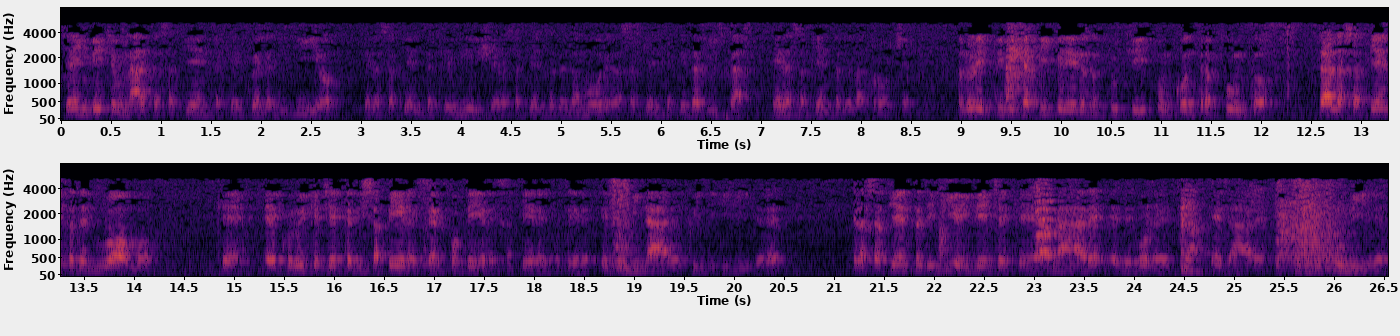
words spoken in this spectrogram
C'è invece un'altra sapienza che è quella di Dio, che è la sapienza che unisce, la sapienza dell'amore, la sapienza che dà vita e la sapienza della croce. Allora i primi capitoli erano tutti un contrappunto tra la sapienza dell'uomo, che è colui che cerca di sapere per potere, sapere e potere, e dominare, quindi dividere, e la sapienza di Dio invece che è amare e debolezza e dare e quindi unire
